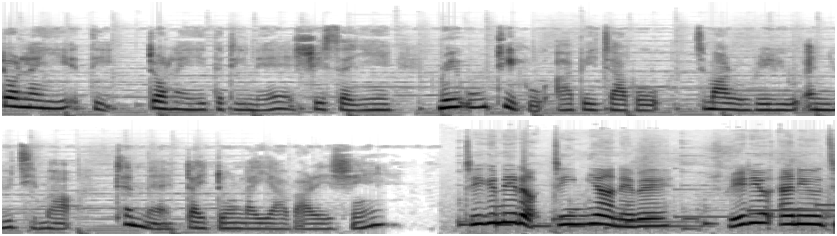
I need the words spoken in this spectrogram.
တော်လန်ရေးအသည့်တော်လှန်ရေးတတိနဲ့ရှေ့ဆက်ရင်းနှွေဦးထီကိုအားပေးကြဖို့ကျမတို့ Radio NUG မှထက်မှန်တိုက်တွန်းလိုက်ရပါတယ်ရှင်။ဒီကနေ့တော့ဒီညနေပဲ Radio NUG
